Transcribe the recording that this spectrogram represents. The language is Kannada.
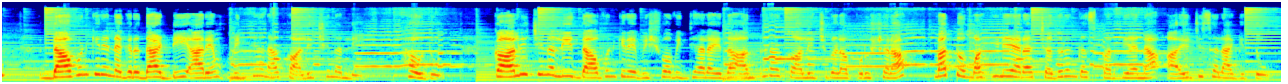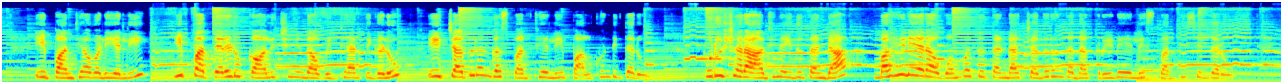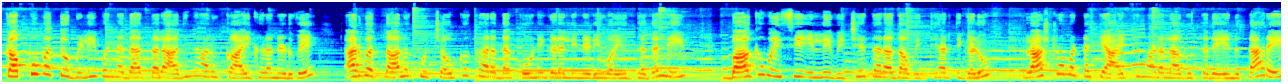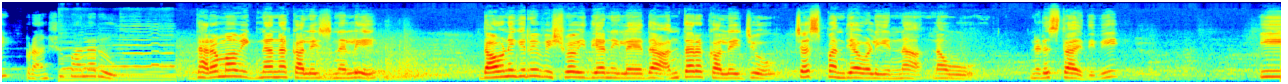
ದಾವಣಗೆರೆ ನಗರದ ಡಿಆರ್ಎಂ ವಿಜ್ಞಾನ ಕಾಲೇಜಿನಲ್ಲಿ. ಹೌದು, ಕಾಲೇಜಿನಲ್ಲಿ ದಾವಣಗೆರೆ ವಿಶ್ವವಿದ್ಯಾಲಯದ ಅಂತರ ಕಾಲೇಜುಗಳ ಪುರುಷರ ಮತ್ತು ಮಹಿಳೆಯರ ಚದುರಂಗ ಸ್ಪರ್ಧೆಯನ್ನ ಆಯೋಜಿಸಲಾಗಿತ್ತು. ಈ ಪಂದ್ಯಾವಳಿಯಲ್ಲಿ ಇಪ್ಪತ್ತೆರಡು ಕಾಲೇಜಿನಿಂದ ವಿದ್ಯಾರ್ಥಿಗಳು ಈ ಚದುರಂಗ ಸ್ಪರ್ಧೆಯಲ್ಲಿ ಪಾಲ್ಗೊಂಡಿದ್ದರು. ಪುರುಷರ ಹದಿನೈದು ತಂಡ, ಮಹಿಳೆಯರ ಒಂಬತ್ತು ತಂಡ ಚದುರಂಗದ ಕ್ರೀಡೆಯಲ್ಲಿ ಸ್ಪರ್ಧಿಸಿದ್ದರು. ಕಪ್ಪು ಮತ್ತು ಬಿಳಿ ಬಣ್ಣದ ತಲಾ ಹದಿನಾರು ಕಾಯಿಗಳ ನಡುವೆ ಅರವತ್ನಾಲ್ಕು ಚೌಕಾಕಾರದ ಕೋಣೆಗಳಲ್ಲಿ ನಡೆಯುವ ಯುದ್ಧದಲ್ಲಿ ಭಾಗವಹಿಸಿ ಇಲ್ಲಿ ವಿಜೇತರಾದ ವಿದ್ಯಾರ್ಥಿಗಳು ರಾಷ್ಟ್ರಮಟ್ಟಕ್ಕೆ ಆಯ್ಕೆ ಮಾಡಲಾಗುತ್ತದೆ ಎನ್ನುತ್ತಾರೆ ಪ್ರಾಂಶುಪಾಲರು. ಧರ್ಮ ವಿಜ್ಞಾನ ಕಾಲೇಜಿನಲ್ಲಿ ದಾವಣಗೆರೆ ವಿಶ್ವವಿದ್ಯಾನಿಲಯದ ಅಂತರ ಕಾಲೇಜು ಚೆಸ್ ಪಂದ್ಯಾವಳಿಯನ್ನು ನಾವು ನಡೆಸ್ತಾ ಇದ್ದೀವಿ. ಈ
